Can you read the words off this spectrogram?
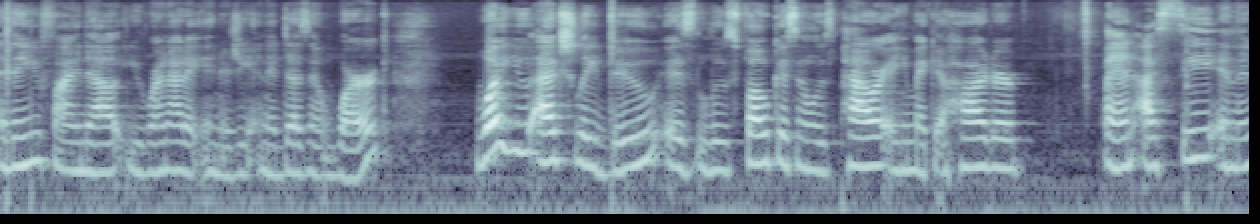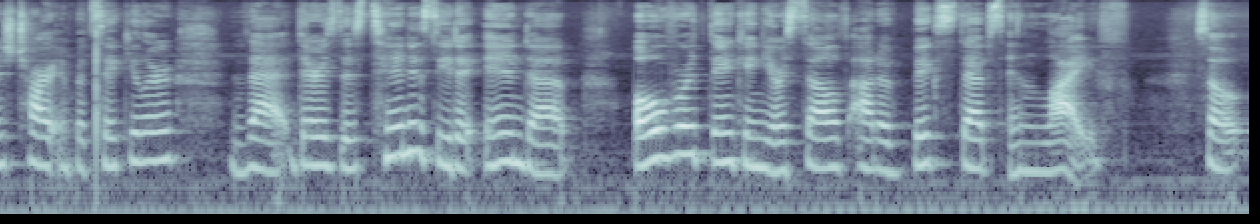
and then you find out you run out of energy and it doesn't work. What you actually do is lose focus and lose power, and you make it harder. And I see in this chart in particular that there's this tendency to end up overthinking yourself out of big steps in life. So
